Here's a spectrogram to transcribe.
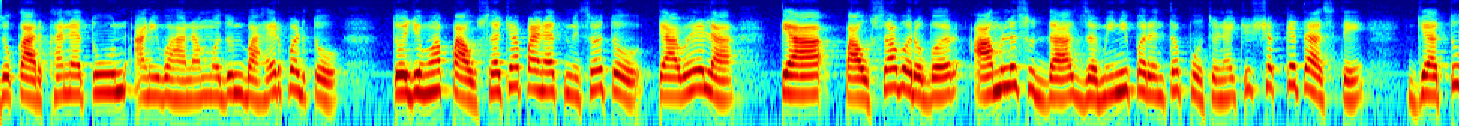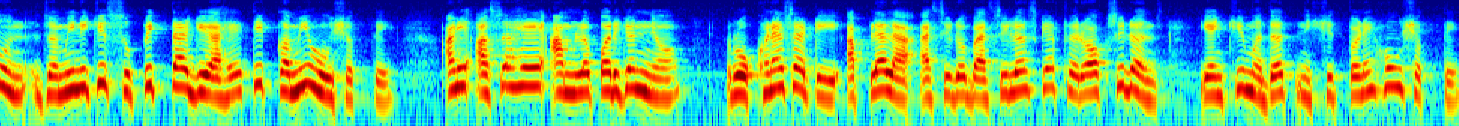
जो कारखान्यातून आणि वाहनांमधून बाहेर पडतो तो जेव्हा पावसाच्या पाण्यात मिसळतो त्यावेळेला त्या पावसाबरोबर आम्लसुद्धा जमिनीपर्यंत पोचण्याची शक्यता असते ज्यातून जमिनीची सुपीकता जी आहे ती कमी होऊ शकते. आणि असं हे आम्लपर्जन्य रोखण्यासाठी आपल्याला ॲसिडोबॅसिलस किंवा फेरोऑक्सिडन्स यांची मदत निश्चितपणे होऊ शकते.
